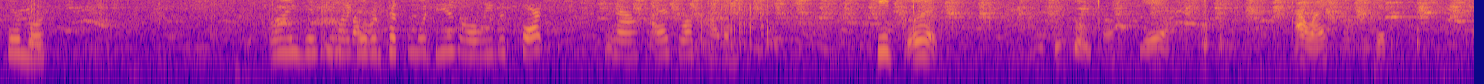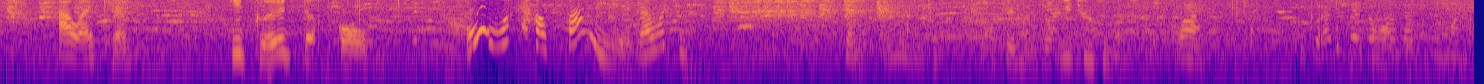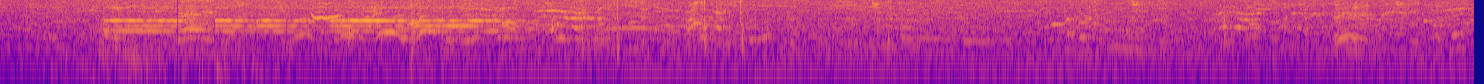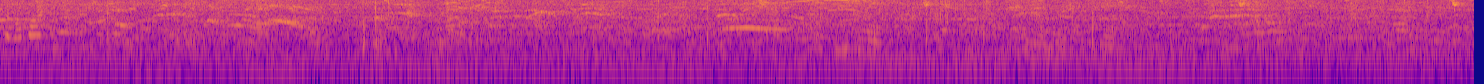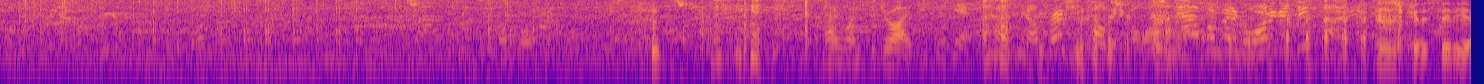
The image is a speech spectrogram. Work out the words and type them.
Here, boy. Why does You want to go over and pet some more deers and we'll leave this part? No, I just want to pet him. He good. He's a big goat, huh? Yeah. I like this. I like him. He good to go. Oh, look how fun he is. I wish he... Okay, hon. Don't reach in too much. Why? Now he wants to drive. He says, yeah. Well, you know, first you told me to go on. Now if I'm going to go on, I'm going to do something. to the city,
